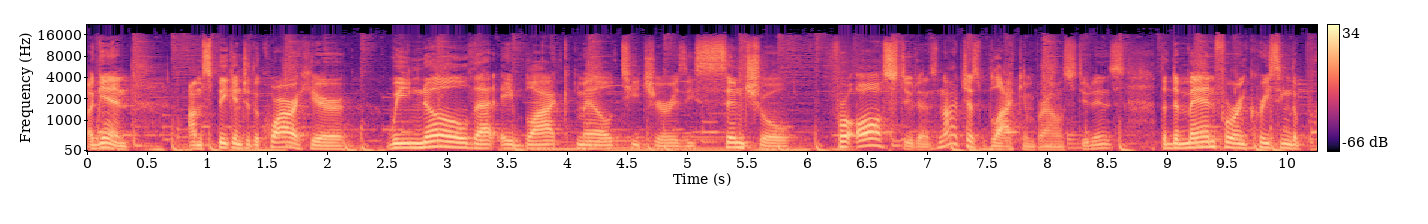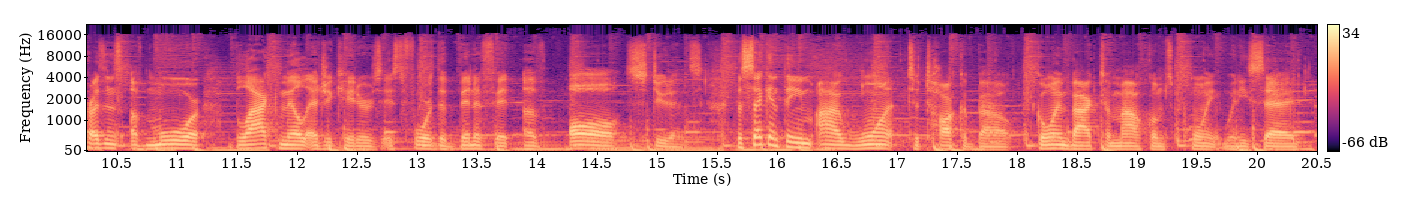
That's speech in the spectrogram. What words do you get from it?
Again, I'm speaking to the choir here. We know that a black male teacher is essential for all students, not just black and brown students. The demand for increasing the presence of more black male educators is for the benefit of all students. The second theme I want to talk about, going back to Malcolm's point when he said,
